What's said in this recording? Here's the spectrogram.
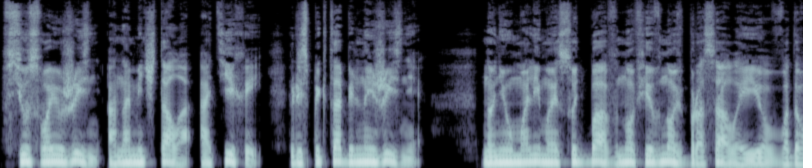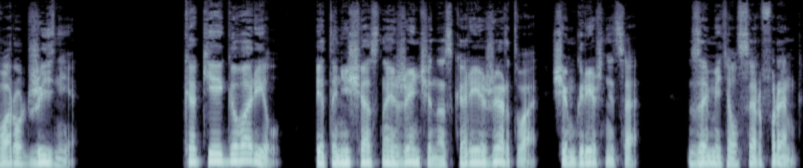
Всю свою жизнь она мечтала о тихой, респектабельной жизни, но неумолимая судьба вновь и вновь бросала ее в водоворот жизни. Как я и говорил, «Эта несчастная женщина скорее жертва, чем грешница», — заметил сэр Фрэнк.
